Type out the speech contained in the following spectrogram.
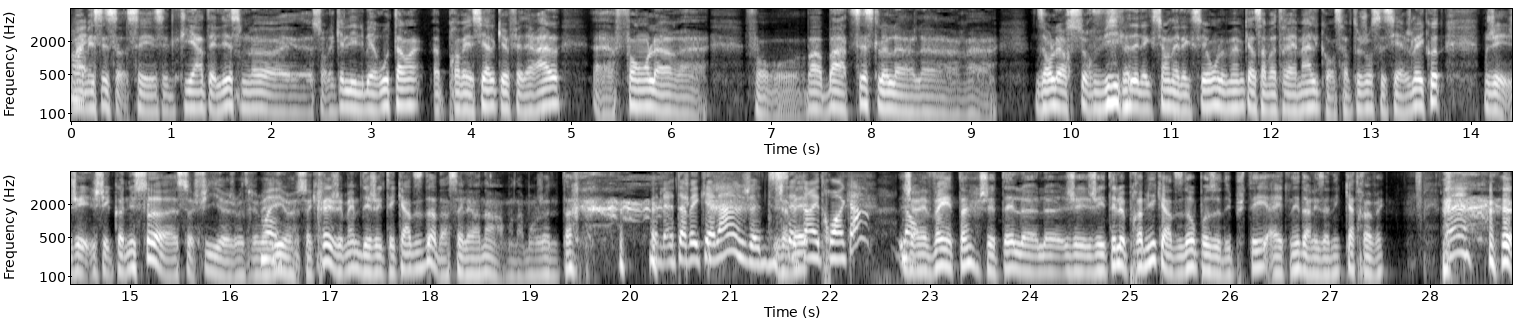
Ouais, Ouais. mais c'est ça. C'est c'est le clientélisme là, euh, sur lequel les libéraux, tant euh, provincial que fédéral, euh, font leur euh, font, bah, bâtissent là, leur, leur euh, disons leur survie là, d'élection en élection, là, même quand ça va très mal, ils conservent toujours ces sièges-là. Écoute, j'ai- j'ai j'ai connu ça, Sophie. Je vais te révéler Ouais. un secret. J'ai même déjà été candidat dans Saint-Léonard, dans mon jeune temps. T'avais quel âge? 17 J'avais- ans et trois quarts? J'avais 20 ans. J'étais le, le- j'ai j'ai été le premier candidat au poste de député à être né dans les années 80. Hein?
